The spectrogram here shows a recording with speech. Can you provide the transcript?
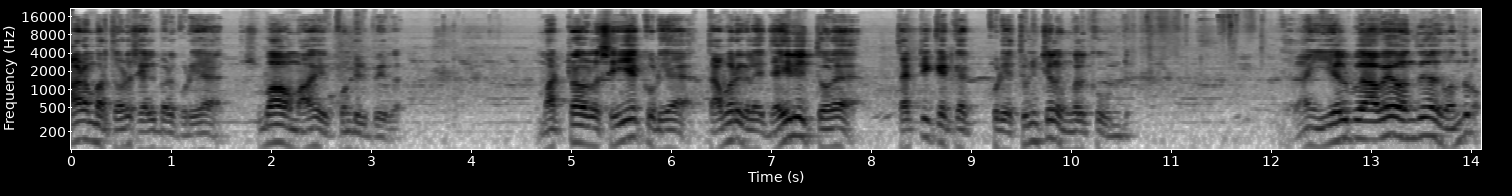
ஆடம்பரத்தோடு செயல்படக்கூடிய சுபாவமாக கொண்டிருப்பீர்கள். மற்றவர்கள் செய்யக்கூடிய தவறுகளை தைரியத்தோடு தட்டி கேட்கக்கூடிய துணிச்சல் உங்களுக்கு உண்டு. இதெல்லாம் இயல்பாகவே வந்து அது வந்துடும்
